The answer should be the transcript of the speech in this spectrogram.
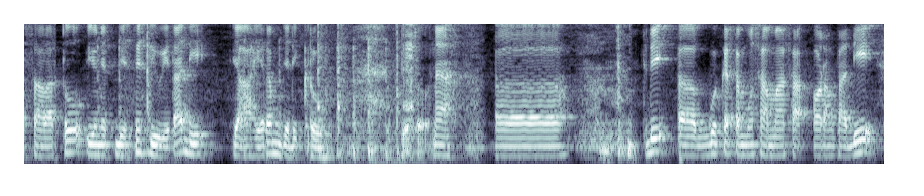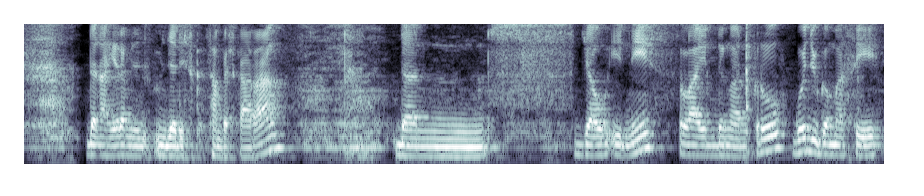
salah satu unit bisnis di UI tadi yang akhirnya menjadi kru. Gitu. Nah uh, jadi uh, gue ketemu sama orang tadi dan akhirnya menjadi sampai sekarang. Dan sejauh ini selain dengan kru gue juga masih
